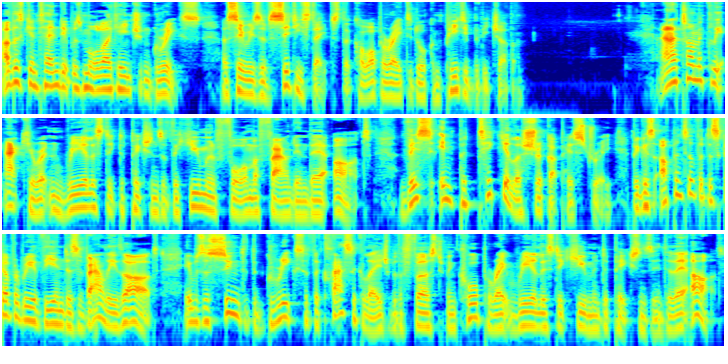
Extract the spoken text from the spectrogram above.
Others contend it was more like ancient Greece, a series of city states that cooperated or competed with each other. Anatomically accurate and realistic depictions of the human form are found in their art. This in particular shook up history, because up until the discovery of the Indus Valley's art, it was assumed that the Greeks of the classical age were the first to incorporate realistic human depictions into their art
